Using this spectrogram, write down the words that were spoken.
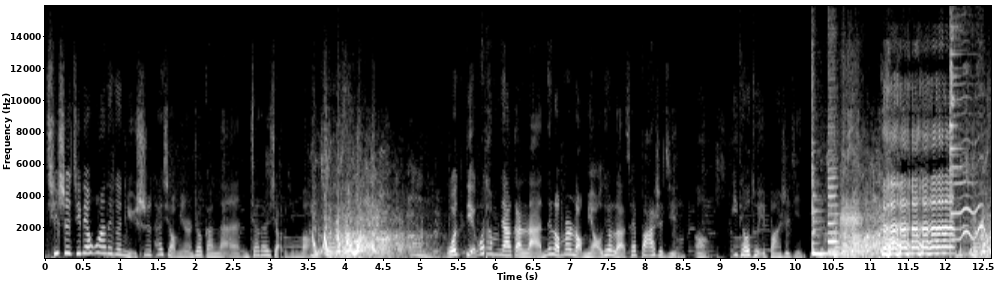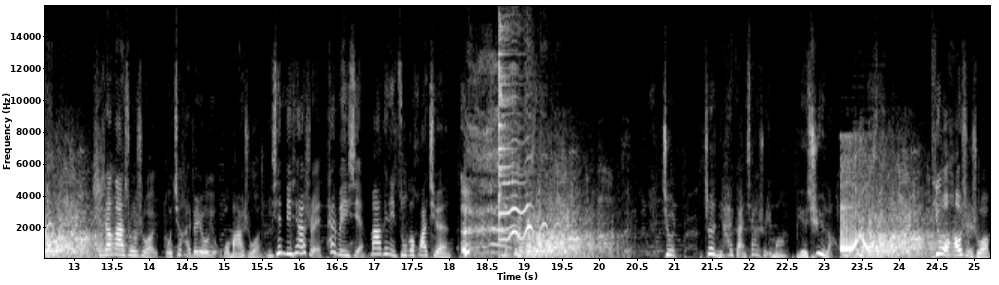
其实接电话那个女士，她小名叫甘蓝，你加点小心吧。嗯，我点过他们家甘蓝，那老妹儿老苗条了，才八十斤，嗯，一条腿八十斤。时尚大叔说：“我去海边游泳。”我妈说：“你先别下水，太危险。”妈给你租个花圈。就这你还敢下水吗？别去了。听我好使说，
